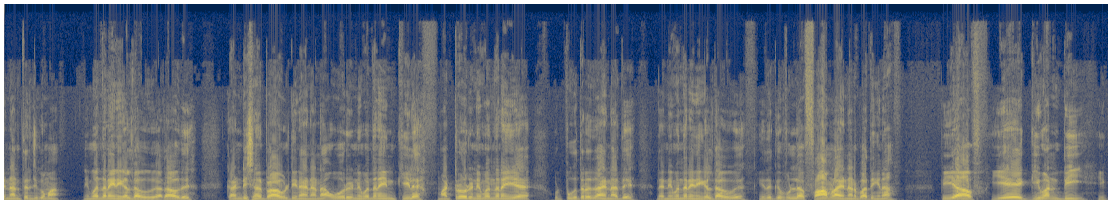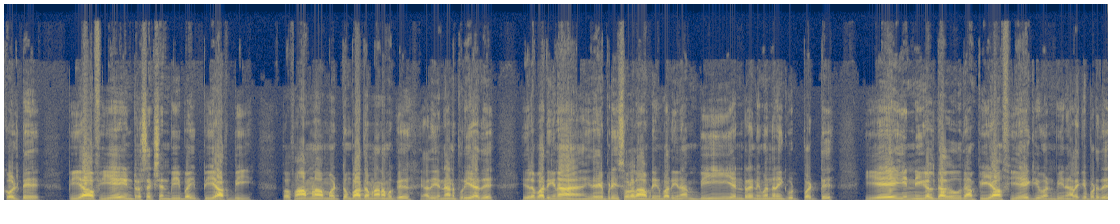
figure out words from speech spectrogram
என்னன்னு தெரிஞ்சுக்குமா நிபந்தனை நிகழ்தகவு அதாவது கண்டிஷனல் ப்ராபபிலிட்டினா என்னென்னா ஒரு நிபந்தனையின் கீழே மற்றொரு நிபந்தனையை உட்புகுத்துறது தான் என்னது? இந்த நிபந்தனை நிகழ்தகவு. இதுக்கு ஃபுல்லாக ஃபார்முலா என்னன்னு பார்த்தீங்கன்னா P of A given B equal to P of A intersection B by P of B இப்போ ஃபார்முலா மட்டும் பார்த்தோம்னா நமக்கு அது என்னென்னு புரியாது. இதில் பார்த்தீங்கன்னா இதை எப்படி சொல்லலாம் அப்படின்னு பார்த்தீங்கன்னா பி என்ற நிபந்தனைக்கு உட்பட்டு ஏயின் நிகழ்தகவு தான் பி ஆஃப் ஏ கிவன் பின்னு அழைக்கப்படுது.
